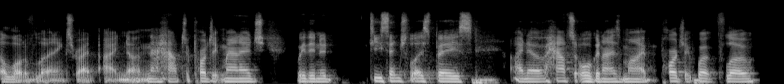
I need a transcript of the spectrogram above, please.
a lot of learnings, right? I know now how to project manage within a decentralized space. I know how to organize my project workflow.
